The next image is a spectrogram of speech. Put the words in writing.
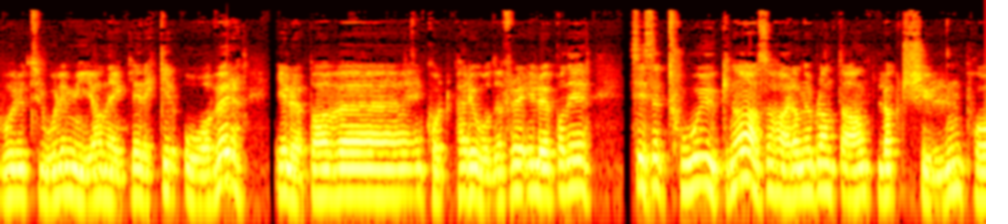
hvor utrolig mye han egentlig rekker over i løpet av en kort periode. For i løpet av de siste to ukene da, så har han jo bl.a. lagt skylden på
